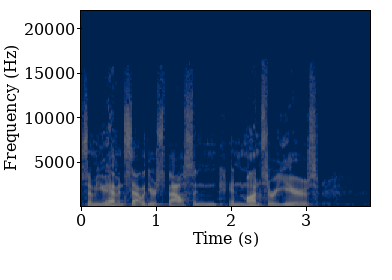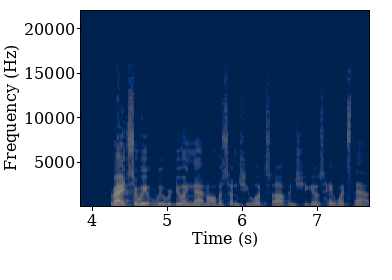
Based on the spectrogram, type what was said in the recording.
Some of you haven't sat with your spouse in, in months or years. Right? So we, we were doing that, and all of a sudden she looks up and she goes, Hey, what's that?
